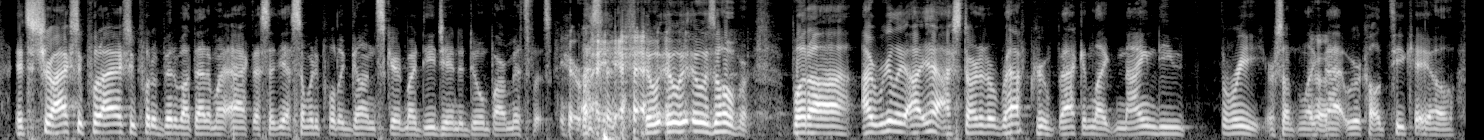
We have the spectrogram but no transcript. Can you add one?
it's true. I actually put I actually put a bit about that in my act. I said, yeah, somebody pulled a gun, scared my DJ into doing bar mitzvahs. Yeah, right. said, it, it, it was over. But uh, I really, I, yeah, I started a rap group back in like '93 or something like that. We were called TKO.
